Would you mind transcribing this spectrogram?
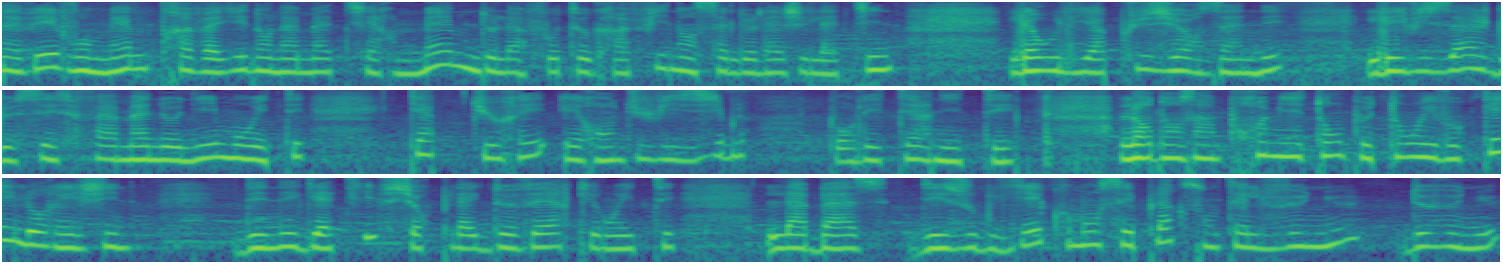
avez vous-même travaillé dans la matière même de la photographie, dans celle de la gélatine, là où il y a plusieurs années, les visages de ces femmes anonymes ont été capturés et rendus visibles pour l'éternité. Alors dans un premier temps, peut-on évoquer l'origine des négatifs sur plaques de verre qui ont été la base des oubliés? Comment ces plaques sont-elles venues, devenues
